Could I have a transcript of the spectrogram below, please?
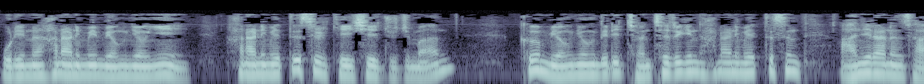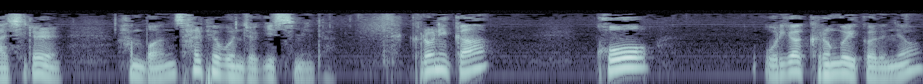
우리는 하나님의 명령이 하나님의 뜻을 계시해 주지만 그 명령들이 전체적인 하나님의 뜻은 아니라는 사실을 한번 살펴본 적이 있습니다. 그러니까 고 우리가 그런 거 있거든요.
